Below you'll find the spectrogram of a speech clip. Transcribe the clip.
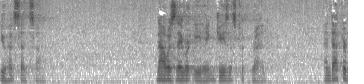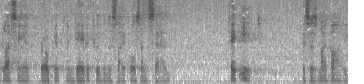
You have said so. Now as they were eating, Jesus took bread, and after blessing it, broke it and gave it to the disciples and said, Take, eat. This is my body.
